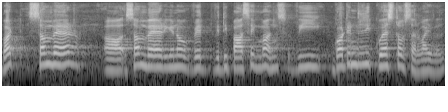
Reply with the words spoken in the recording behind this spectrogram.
But somewhere, uh, somewhere, you know, with, with the passing months, we got into the quest of survival,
